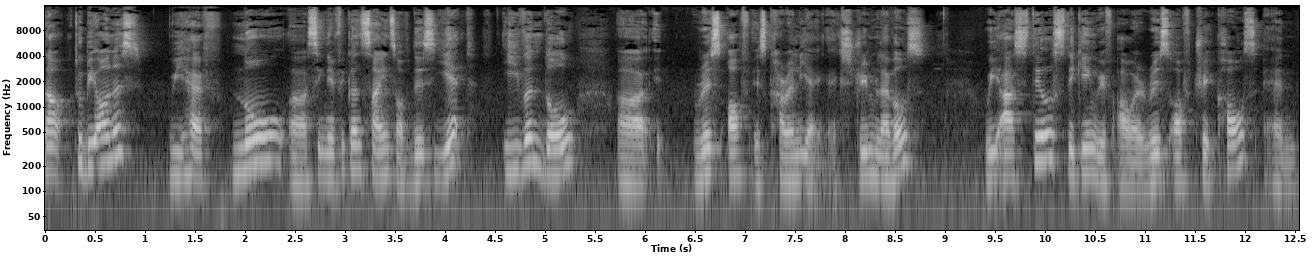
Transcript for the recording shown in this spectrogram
Now, to be honest, we have no uh, significant signs of this yet, even though uh, risk off is currently at extreme levels. We are still sticking with our risk off trade calls and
